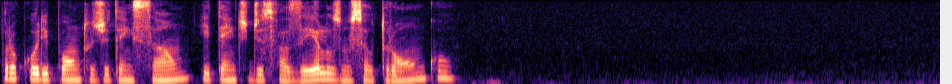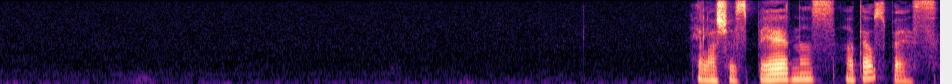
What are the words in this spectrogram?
Procure pontos de tensão e tente desfazê-los no seu tronco Relaxa as pernas até os pés.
